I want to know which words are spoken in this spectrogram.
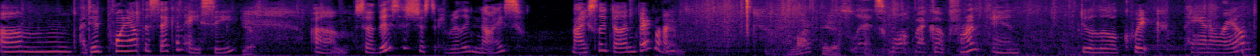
Um, I did point out the second AC. Yep. Um, so this is just a really nice, nicely done bedroom. I like this. Let's walk back up front and do a little quick pan around.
